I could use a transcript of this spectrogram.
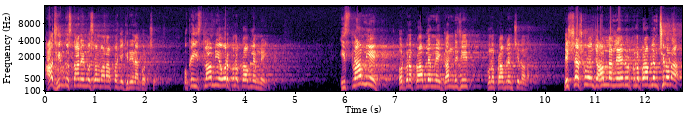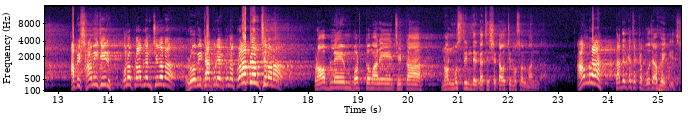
আজ হিন্দুস্তানের মুসলমান আপনাকে ঘৃণা করছে। ওকে ইসলাম নিয়ে ওর কোনো প্রবলেম নেই। ইসলাম নিয়ে ওর কোনো প্রবলেম নেই। গান্ধীজির কোনো প্রবলেম ছিল না। বিশ্বাস করুন, জওহরলাল নেহরুর কোনো প্রবলেম ছিল না। আপনি স্বামীজির কোনো প্রবলেম ছিল না। রবি ঠাকুরের কোনো প্রবলেম ছিল না। প্রবলেম বর্তমানে যেটা নন মুসলিমদের কাছে, সেটা হচ্ছে মুসলমানরা। আমরা তাদের কাছে একটা বোঝা হয়ে গেছি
